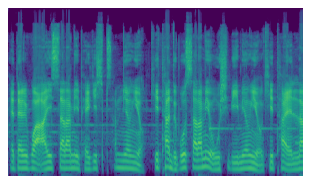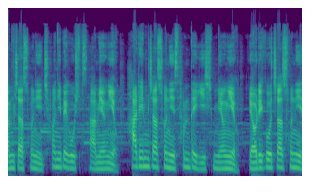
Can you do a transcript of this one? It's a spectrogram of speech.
베델과 아이 사람이 123명이요. 기타 느보 사람이 52명이요. 기타 엘람 자손이 1254명이요. 하림 자손이 320명이요. 여리고 자손이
